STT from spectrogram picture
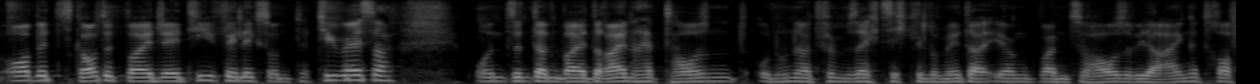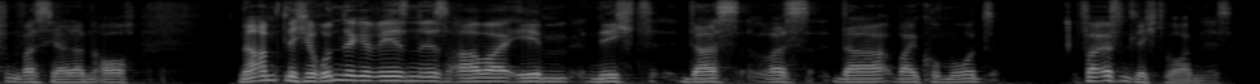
Orbit, scouted by JT, Felix und T-Racer und sind dann bei dreieinhalbtausend und 165 Kilometer irgendwann zu Hause wieder eingetroffen, was ja dann auch eine amtliche Runde gewesen ist, aber eben nicht das, was da bei Komoot veröffentlicht worden ist.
